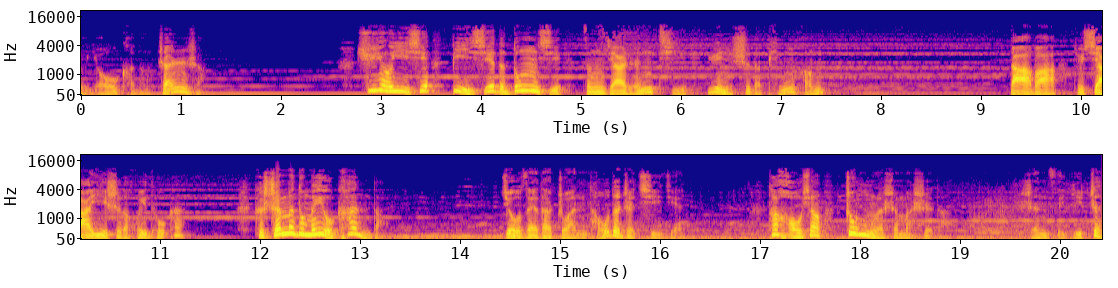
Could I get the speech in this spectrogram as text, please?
就有可能沾上。需要一些辟邪的东西，增加人体运势的平衡。大坝就下意识的回头看，可什么都没有看到。就在他转头的这期间，他好像中了什么似的，身子一震，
